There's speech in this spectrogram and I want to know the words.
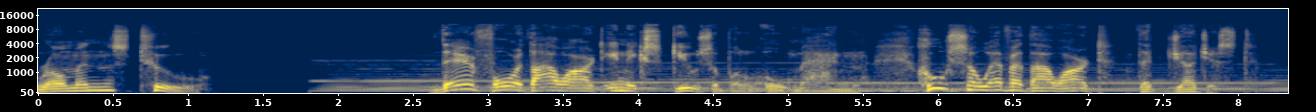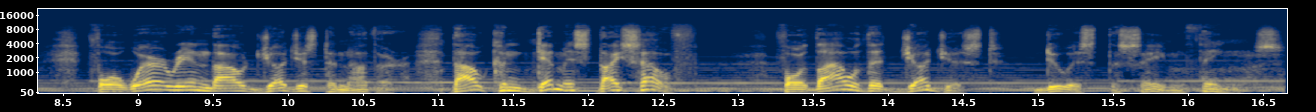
Romans 2 Therefore thou art inexcusable, O man, whosoever thou art that judgest. For wherein thou judgest another, thou condemnest thyself. For thou that judgest doest the same things.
